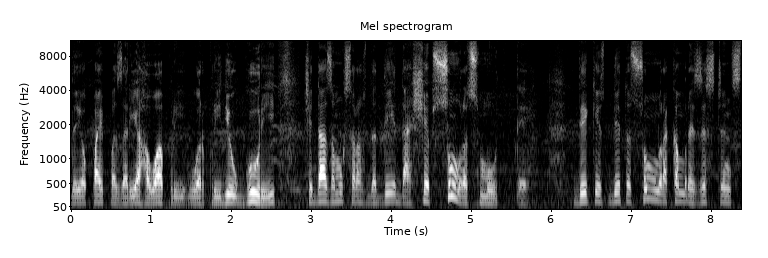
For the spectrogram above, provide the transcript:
د یو پایپ په ذریعه هوا پرې ورپرېږدي او ګوري چې دا زموږ سره د دې دا شیپ څومره سموت دی دې کې دې ته څومره کم ریزسټنس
